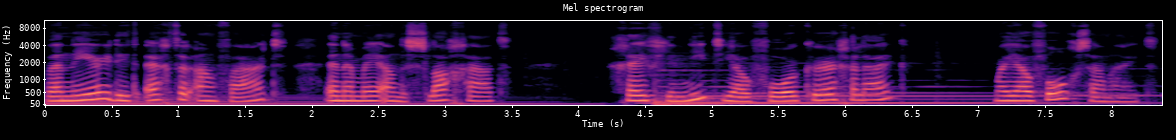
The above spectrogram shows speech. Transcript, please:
Wanneer je dit echter aanvaardt en ermee aan de slag gaat, geef je niet jouw voorkeur gelijk, maar jouw volgzaamheid,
